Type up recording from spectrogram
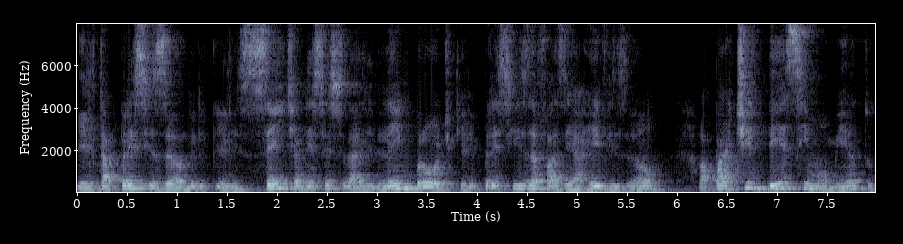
ele está precisando, ele, ele sente a necessidade, ele lembrou de que ele precisa fazer a revisão, a partir desse momento,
